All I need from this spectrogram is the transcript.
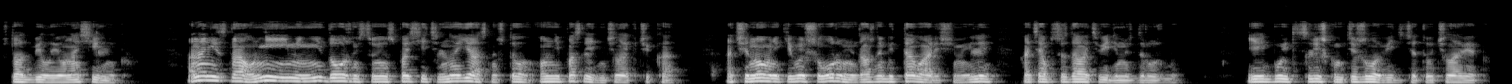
что отбил его насильников. Она не знала ни имени, ни должности своего спасителя, но ясно, что он не последний человек в ЧК а чиновники высшего уровня должны быть товарищами или хотя бы создавать видимость дружбы. Ей будет слишком тяжело видеть этого человека.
